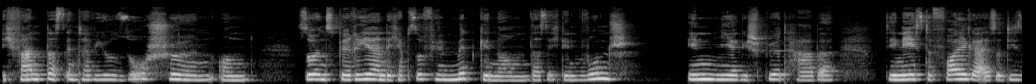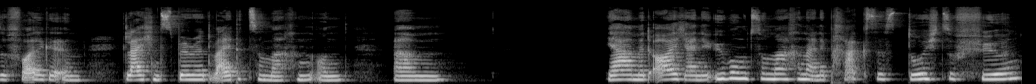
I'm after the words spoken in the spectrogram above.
ich fand das Interview so schön und so inspirierend. Ich habe so viel mitgenommen, dass ich den Wunsch in mir gespürt habe, die nächste Folge, also diese Folge im gleichen Spirit weiterzumachen und ähm, ja, mit euch eine Übung zu machen, eine Praxis durchzuführen,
